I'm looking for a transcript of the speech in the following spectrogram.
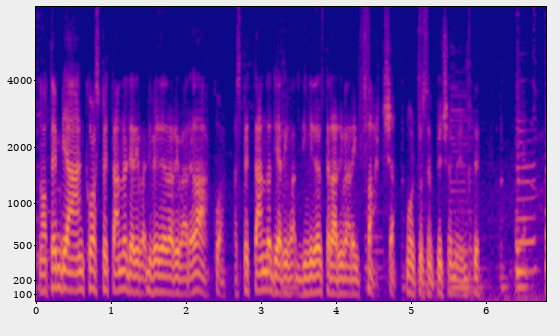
notte in bianco, aspettando di, arri- di vedere arrivare l'acqua, aspettando di, arriva- di vedertela arrivare in faccia, molto semplicemente.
